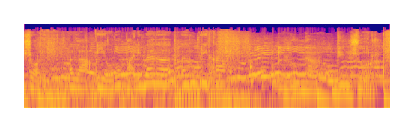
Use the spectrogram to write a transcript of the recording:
joi, la Europa Liberă, rubrica Luna din jur.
